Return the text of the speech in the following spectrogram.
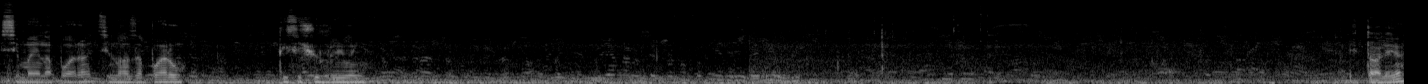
Сімейна пара. Ціна за пару 1000 гривень. Італія.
